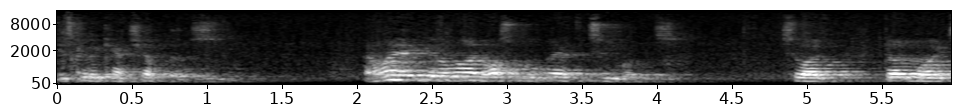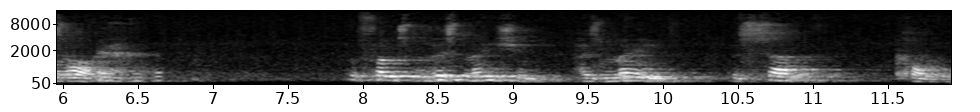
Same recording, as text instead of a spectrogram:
it's going to catch up with us. And I ain't going to lie in hospital bed for two months. So I've done my time. But folks, this nation has made the Sabbath common.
